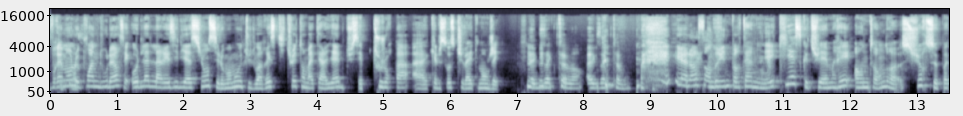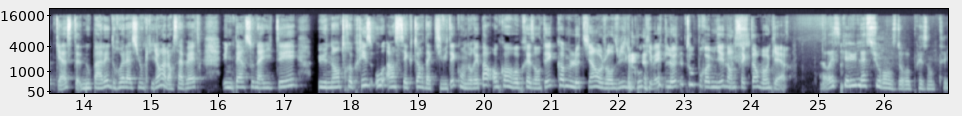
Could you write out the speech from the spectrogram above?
vraiment, le point de douleur, c'est au-delà de la résiliation, c'est le moment où tu dois restituer ton matériel. Tu sais toujours pas à quelle sauce tu vas être mangé. Exactement, exactement. Et alors, Sandrine, pour terminer, qui est-ce que tu aimerais entendre sur ce podcast nous parler de relations clients? Alors, ça peut être une personnalité, une entreprise ou un secteur d'activité qu'on n'aurait pas encore représenté, comme le tien aujourd'hui, du coup, qui va être le tout premier dans le secteur bancaire. Alors, est-ce qu'il y a eu l'assurance de représenter?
